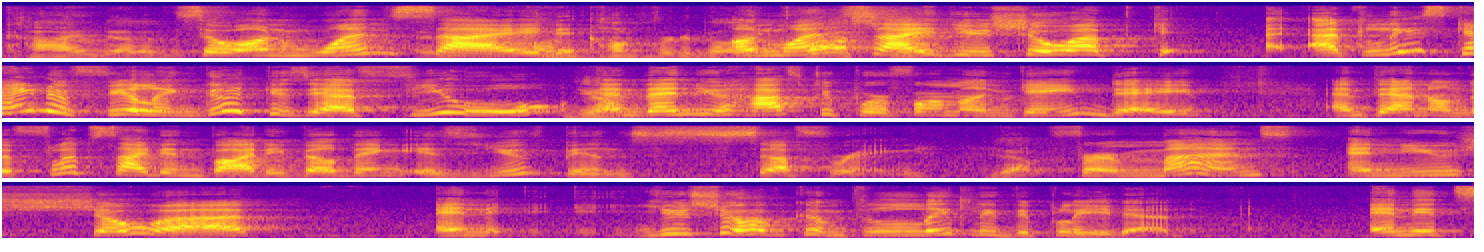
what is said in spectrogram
kind of so on one side uncomfortability. on one CrossFit- side you show up at least kind of feeling good because you have fuel Yeah. and then you have to perform on game day and then on the flip side in bodybuilding is you've been suffering Yep. for months and you show up and you show up completely depleted and it's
